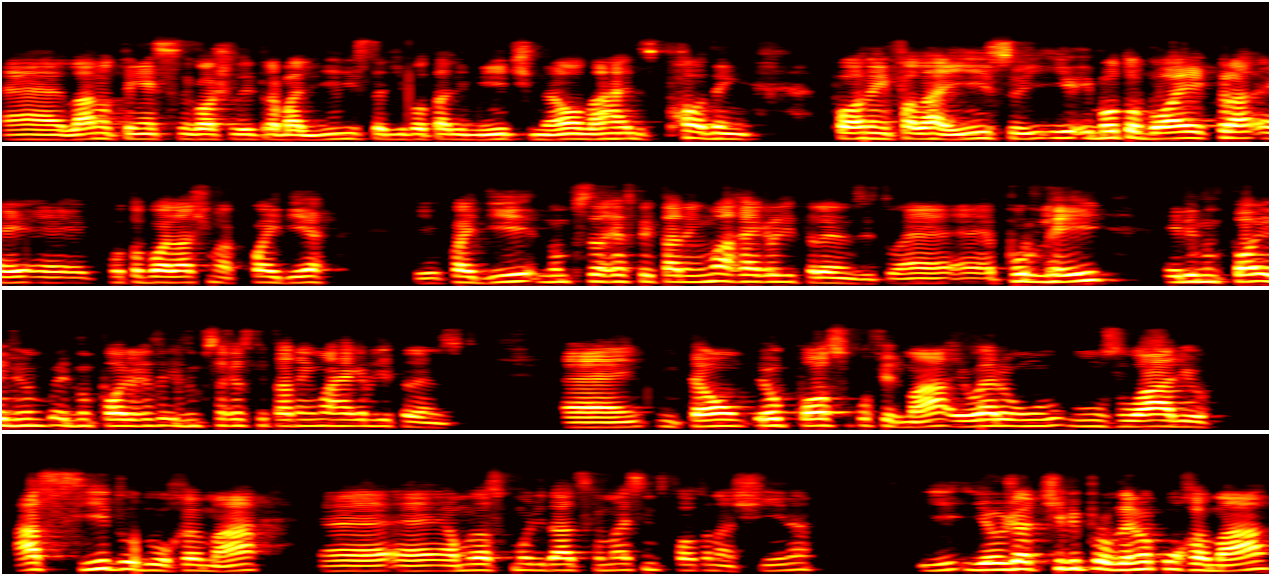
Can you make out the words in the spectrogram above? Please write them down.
É, lá não tem esse negócio de lei trabalhista, de botar limite, não. Lá eles podem, podem falar isso. E, e motoboy, é, é, motoboy lá chama Quaidia. E o não precisa respeitar nenhuma regra de trânsito. É, é, por lei, ele não pode, ele não, ele não pode, ele não precisa respeitar nenhuma regra de trânsito. É, então, eu posso confirmar. Eu era um, um usuário assíduo do Ramar, é, é, é uma das comodidades que eu mais sinto falta na China, e, e eu já tive problema com o Ramar,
